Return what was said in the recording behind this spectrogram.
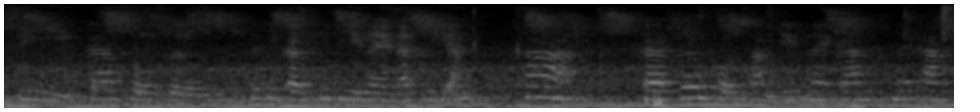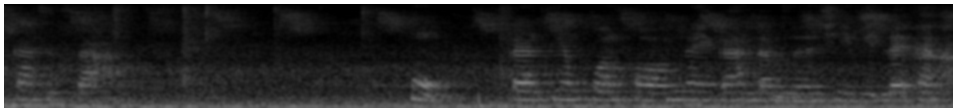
4. การส่งเสริมพฤติกรรมที่ดีในนักเรียน 5. การเพิ่มผลสำลิดในการในทางการศึกษา 6. การเตรียมความพร้อมในการดำเนินชีวิตและการท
